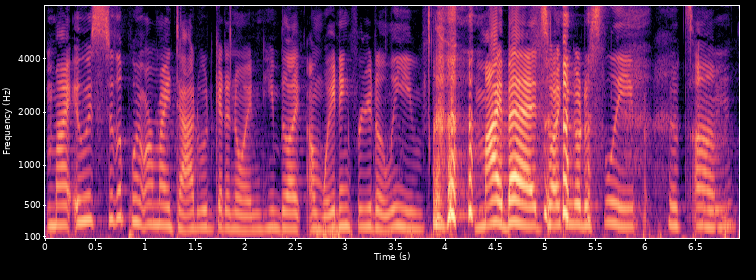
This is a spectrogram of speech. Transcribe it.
my it was to the point where my dad would get annoyed and he'd be like, "I'm waiting for you to leave." my bed so I can go to sleep. That's Um,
